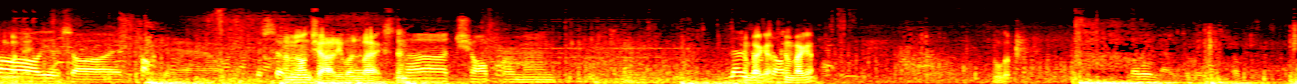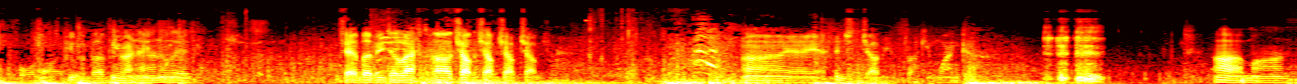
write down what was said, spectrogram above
Oh, the other side. Fuck hell. There's so I'm on Charlie one by accident. Ah, chopper, man. loads Come back up, top. come back up. Hold up. I mean, loads, I mean, probably four or. People above me right now, I know there is. Straight above you to the left. Oh, chop, chop, chop, chop. Oh, yeah, yeah, finish the job, you fucking wanker. oh, man.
